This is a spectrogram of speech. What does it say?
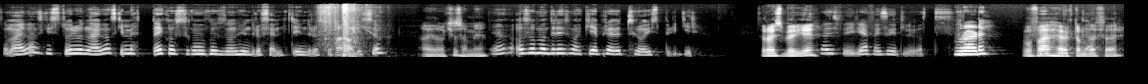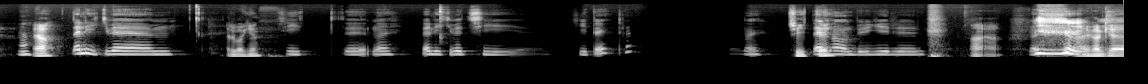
som er ganske stor, og den er ganske mette. Det koster, kan koste sånn 150-170, liksom. Nei, det var ikke så mye. Ja, og så må dere smake prøve Troys burger. Troy's Burger. Troys burger er faktisk veldig godt. Hvor er det? Hvorfor har jeg hørt om det før? Ja. Ja, Det er like ved um, Ellebakken. cheat... eh, Nei, det er like ved chi, cheat day, tror jeg. Nei, Cheat det er en annen burger. eh, Nei, ja. Nei. Jeg kan ikke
